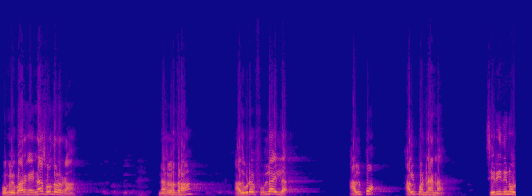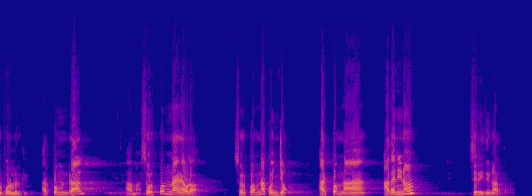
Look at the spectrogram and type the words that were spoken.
உங்களுக்கு பாருங்க என்ன சுதந்திரம் இருக்கான்? என்ன சுதந்திரம்? அது கூட ஃபுல்லா இல்லை. அல்பம். அல்பம்னா என்ன? சிறிதுன்னு ஒரு பொருள் இருக்கு. அற்பம் என்றால் ஆமாம் சொற்பம்னா எவ்வளோ? சொற்பம்னா கொஞ்சம். அற்பம்னா அதனினும் சிறிதுன்னு அர்த்தம்.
